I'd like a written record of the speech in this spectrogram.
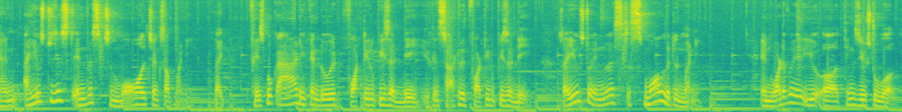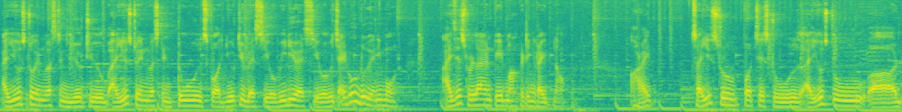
And i used to just invest small chunks of money. Like facebook ad you can do it 40 rupees a day. You can start with 40 rupees a day I used to invest small little money in whatever you, uh, things used to work. I used to invest in YouTube. I used to invest in tools for YouTube SEO, video SEO, which I don't do anymore. I just rely on paid marketing right now. All right. So I used to purchase tools. I used to uh,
